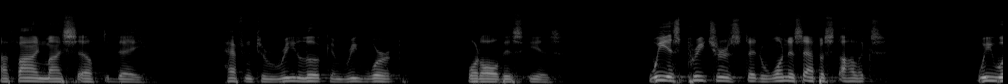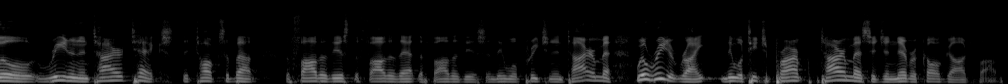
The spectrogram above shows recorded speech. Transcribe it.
I find myself today having to relook and rework what all this is. We as preachers that are oneness apostolics, we will read an entire text that talks about the Father this, the Father that, the Father this, and then we'll preach an entire, me- we'll read it right, and then we'll teach a prior, entire message and never call God Father.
